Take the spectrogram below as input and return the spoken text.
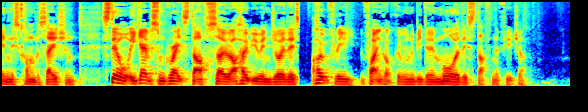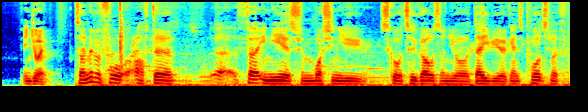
in this conversation. Still, he gave us some great stuff, so I hope you enjoy this. Hopefully, Fighting Cock are going to be doing more of this stuff in the future. Enjoy. So I never thought after uh, 13 years from watching you score two goals on your debut against Portsmouth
